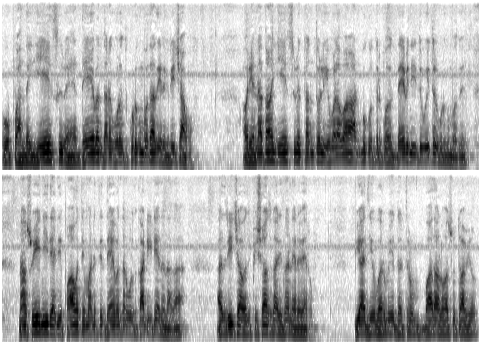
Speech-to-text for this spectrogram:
இப்போ அந்த இயேசுவை தேவன் தனக்கு உலகத்துக்கு கொடுக்கும்போது அது எனக்கு ரீச் ஆகும். அவர் என்ன தான் இயேசுவை தந்தொல் இவ்வளவா அன்பு கொடுத்துருக்கும் போது தேவநீதி உயிர்த்தல் கொடுக்கும்போது நான் சுயநீதி அணி பாவத்தை மன்னித்து தேவன் தன் கொடுத்து காட்டிக்கிட்டே இருந்தேனாக்கா அது ரீச் ஆகுது பிசாசு காரியம் தான் நிறைவேறும். வியாதியும் வறுமையும் தரித்திரம் பாதாளவா சுத்தாவையும்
